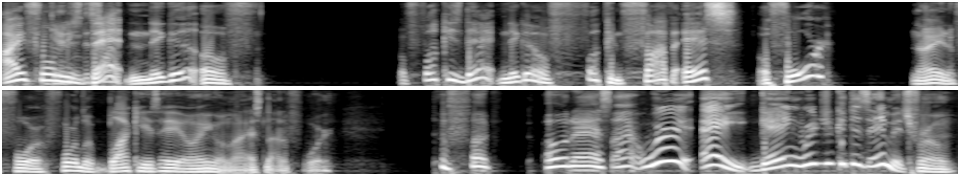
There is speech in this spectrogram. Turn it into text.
iPhone is that, nigga? Of the fuck is that, nigga? A fucking 5S? A four? No, it ain't a four. Four look blocky as hell. I ain't gonna lie, it's not a four. The fuck, old ass. I, where? Hey, gang, where'd you get this image from?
